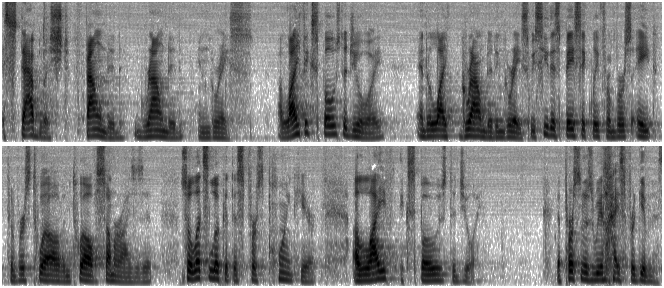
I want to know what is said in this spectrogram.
established, founded, grounded in grace. A life exposed to joy and a life grounded in grace. We see this basically from verse 8 to verse 12, and 12 summarizes it. So let's look at this first point here a life exposed to joy. The person who's realized forgiveness,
